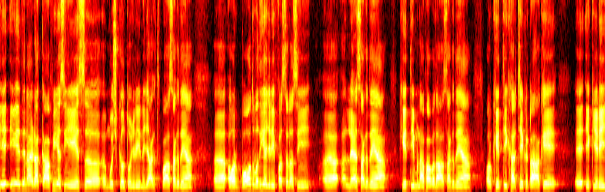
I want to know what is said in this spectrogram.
ਇਹ ਇਹਦੇ ਨਾਲ ਜਿਹੜਾ ਕਾਫੀ ਅਸੀਂ ਇਸ ਮੁਸ਼ਕਲ ਤੋਂ ਜਿਹੜੀ ਨਜਾਕਤ ਪਾ ਸਕਦੇ ਹਾਂ। ਔਰ ਬਹੁਤ ਵਧੀਆ ਜਿਹੜੀ ਫਸਲ ਅਸੀਂ ਲੈ ਸਕਦੇ ਹਾਂ, ਖੇਤੀ ਮੁਨਾਫਾ ਵਧਾ ਸਕਦੇ ਹਾਂ, ਔਰ ਖੇਤੀ ਖਰਚੇ ਘਟਾ ਕੇ, ਇਹ ਇੱਕ ਜਿਹੜੀ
